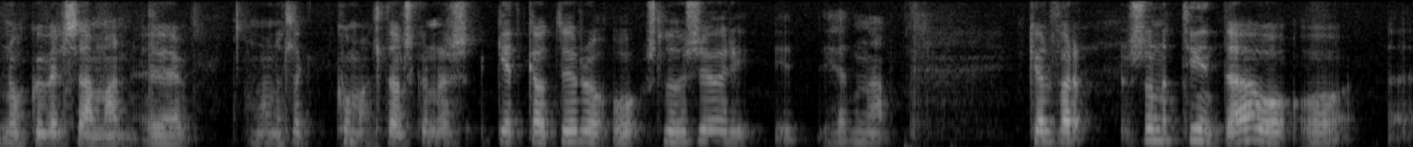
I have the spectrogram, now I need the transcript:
nokkuð vel saman. Uh, hann ætla að koma alltaf alls konar getgátur og, og slúðsögur í, í hérna kjölfar svona tíðinda og, eh,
